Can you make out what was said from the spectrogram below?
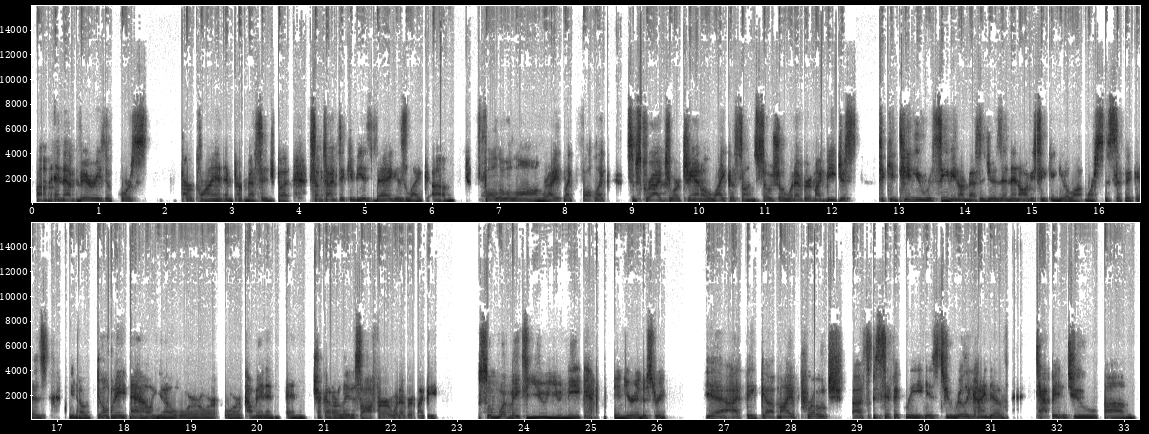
Um, and that varies of course per client and per message but sometimes it can be as vague as like um, follow along right? Like like subscribe to our channel like us on social whatever it might be just to continue receiving our messages. And then obviously it can get a lot more specific as you know donate now you know or or or come in and, and check out our latest offer or whatever it might be. So what makes you unique in your industry? Yeah i think uh, my approach uh, specifically is to really kind of tap into um,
